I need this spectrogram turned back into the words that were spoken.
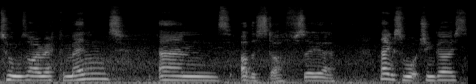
tools I recommend and other stuff. So yeah. Thanks for watching guys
